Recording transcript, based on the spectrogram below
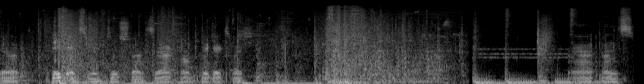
Ja, Pickaxe mich, du Schwanz. Ja, komm, Pickaxe mich. Ja, ganz.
